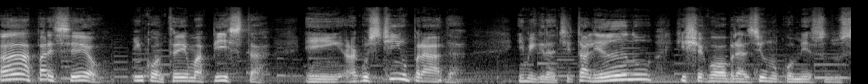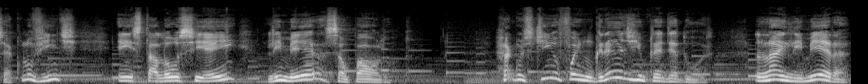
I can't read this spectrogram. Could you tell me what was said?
Ah, apareceu. Encontrei uma pista em Agostinho Prada. imigrante italiano que chegou ao Brasil no começo do século XX e instalou-se em Limeira, São Paulo. Agostinho foi um grande empreendedor. Lá em Limeira,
